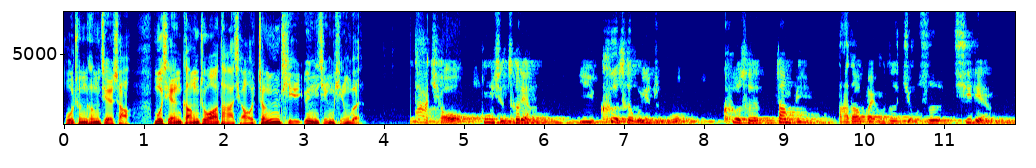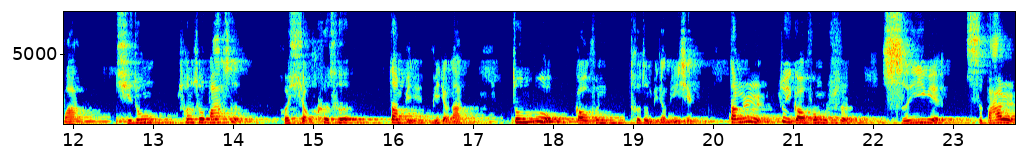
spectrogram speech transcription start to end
吴春坑介绍，目前港珠澳大桥整体运行平稳。大桥通行车辆以客车为主，客车占比达到百分之九十七点五八，其中穿梭巴士。和小客车占比比较大，周末高峰特征比较明显。当日最高峰是十一月十八日，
